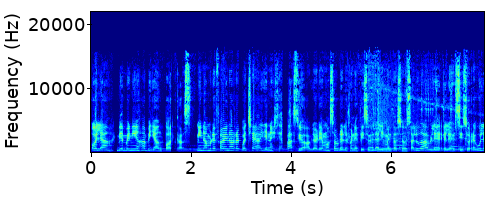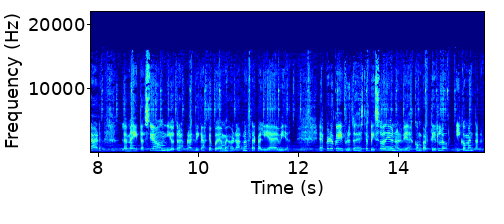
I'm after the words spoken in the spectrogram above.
Hola, bienvenidos a Beyond Podcast. Mi nombre es Fabiano Recuechea y en este espacio hablaremos sobre los beneficios de la alimentación saludable, el ejercicio regular, la meditación y otras prácticas que pueden mejorar nuestra calidad de vida. Espero que disfrutes de este episodio, no olvides compartirlo y comentar.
